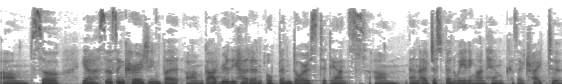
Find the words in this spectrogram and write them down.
Um, so yeah, so it's encouraging, but um, God really hadn't opened doors to dance, um, and I've just been waiting on Him because I tried to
